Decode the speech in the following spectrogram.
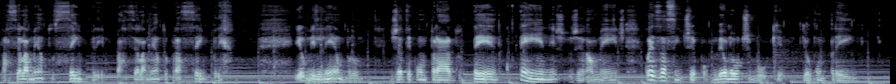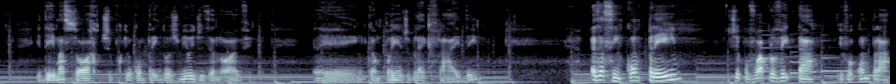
Parcelamento sempre, parcelamento para sempre. Eu me lembro já ter comprado tênis, geralmente, coisas assim, tipo meu notebook que eu comprei e dei uma sorte, porque eu comprei em 2019, é, em campanha de Black Friday. Mas assim, comprei, tipo, vou aproveitar e vou comprar.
